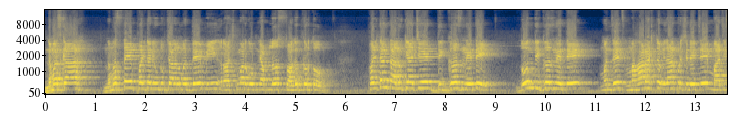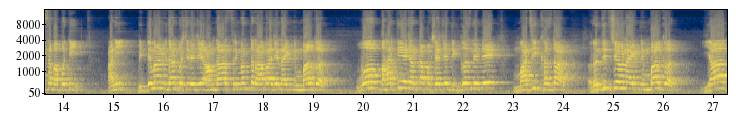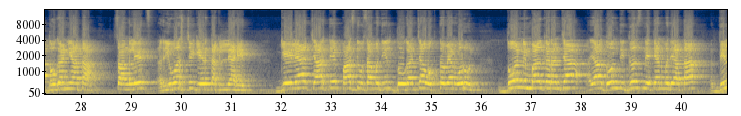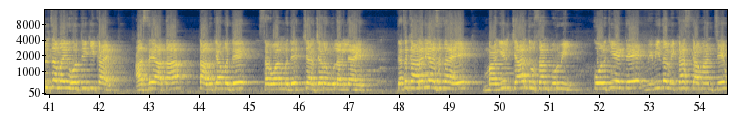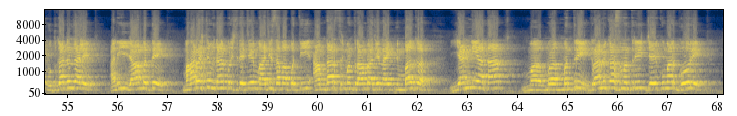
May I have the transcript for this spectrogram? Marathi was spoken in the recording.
नमस्कार. नमस्ते फलटण यूट्यूब चॅनलमध्ये मी राजकुमार गोपने आपलं स्वागत करतो. फलटण तालुक्याचे दिग्गज नेते दोन दिग्गज नेते म्हणजेच महाराष्ट्र विधान परिषदेचे माजी सभापती आणि विद्यमान विधान परिषदेचे आमदार श्रीमंत रामराजे नाईक निंबाळकर व भारतीय जनता पक्षाचे दिग्गज नेते माजी खासदार रणजित सिंह नाईक निंबाळकर या दोघांनी आता चांगलेच रिव्हर्सचे गेअर टाकलेले आहेत. गेल्या चार ते पाच दिवसामधील दोघांच्या वक्तव्यांवरून दोन निंबाळकरांच्या या दोन दिग्गज नेत्यांमध्ये आता दिलजमाई होती की काय असे आता तालुक्यामध्ये सर्वांमध्ये चर्चा रंगू लागल्या आहेत. त्याचं कारणही असंच आहे मागील चार दिवसांपूर्वी कोळकी येथे विविध विकास कामांचे उद्घाटन झाले आणि यामध्ये महाराष्ट्र विधान परिषदेचे माजी सभापती आमदार श्रीमंत रामराजे नाईक निंबाळकर यांनी आता म- म- मंत्री ग्रामविकास मंत्री जयकुमार गोरे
